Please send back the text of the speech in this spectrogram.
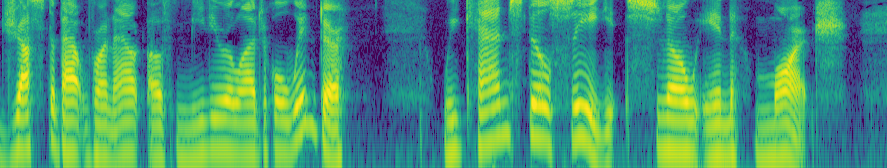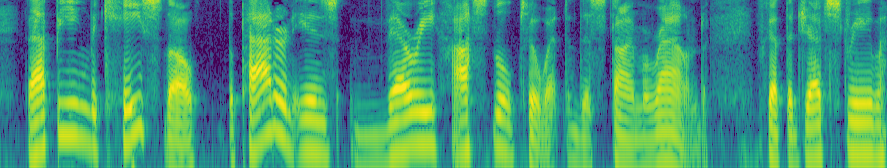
just about run out of meteorological winter, we can still see snow in March. That being the case, though, the pattern is very hostile to it this time around. We've got the jet stream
